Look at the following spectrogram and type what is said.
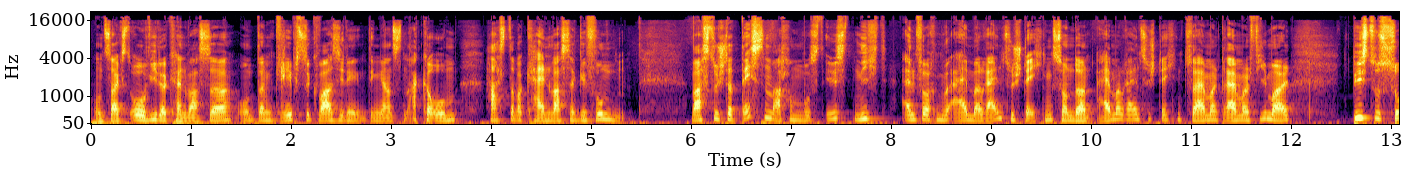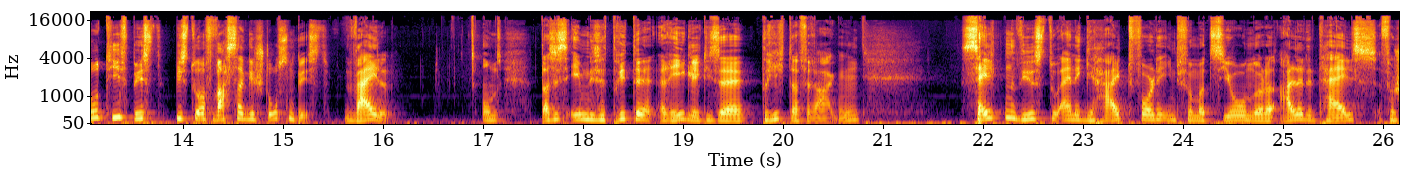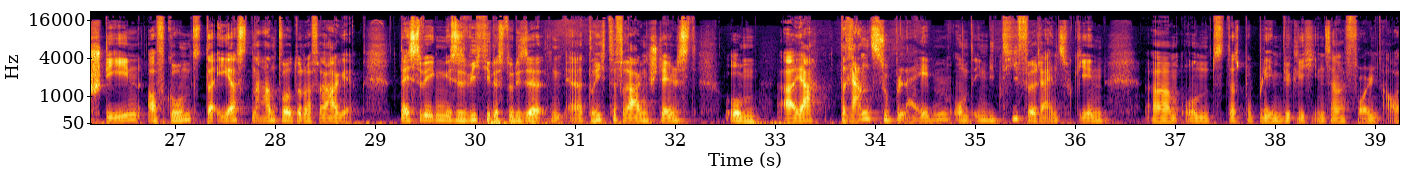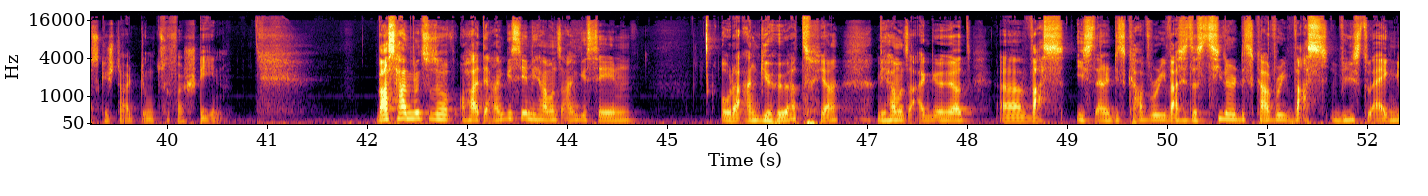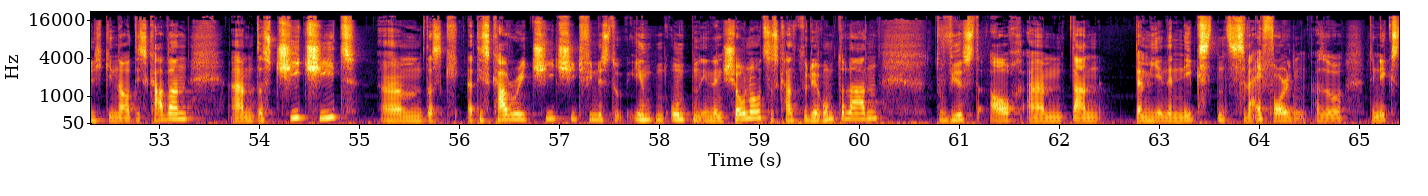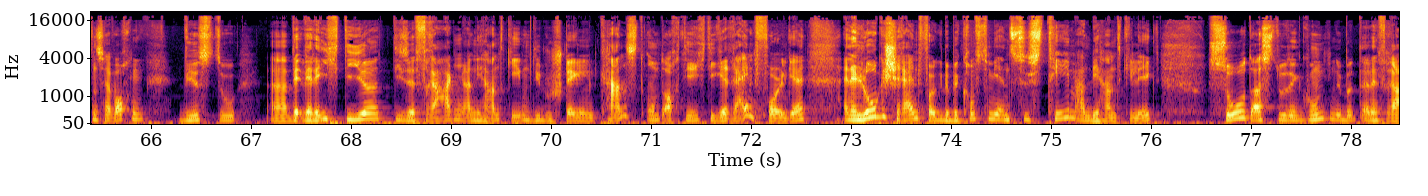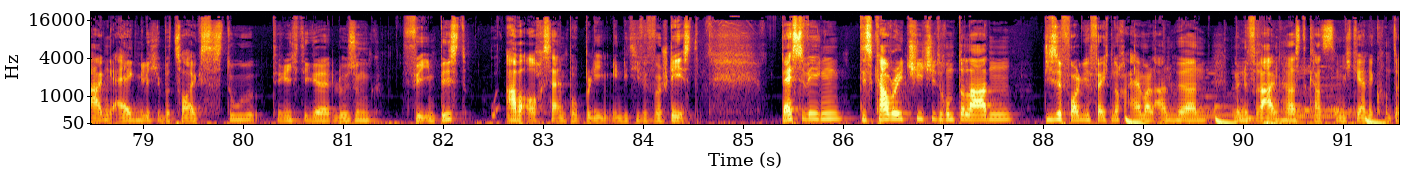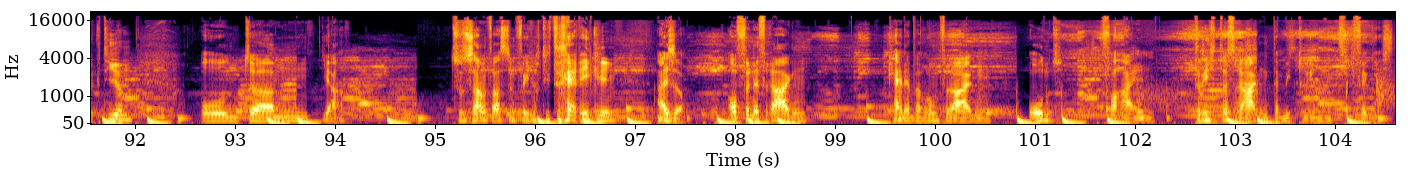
und sagst, oh, wieder kein Wasser. Und dann gräbst du quasi den, den ganzen Acker um, hast aber kein Wasser gefunden. Was du stattdessen machen musst, ist nicht einfach nur einmal reinzustechen, sondern einmal reinzustechen, zweimal, dreimal, viermal, bis du so tief bist, bis du auf Wasser gestoßen bist. Weil, und das ist eben diese dritte Regel, diese Trichterfragen. Selten wirst du eine gehaltvolle Information oder alle Details verstehen aufgrund der ersten Antwort oder Frage. Deswegen ist es wichtig, dass du diese äh, Trichterfragen stellst, um äh, ja, dran zu bleiben und in die Tiefe reinzugehen ähm, und das Problem wirklich in seiner vollen Ausgestaltung zu verstehen. Was haben wir uns also heute angesehen? Wir haben uns angesehen, oder angehört, ja. Wir haben uns angehört, äh, was ist eine Discovery, was ist das Ziel einer Discovery, was willst du eigentlich genau discovern. Ähm, das Cheat Sheet, ähm, das Discovery Cheat Sheet findest du in, unten in den Show Notes, das kannst du dir runterladen. Du wirst auch ähm, dann bei mir in den nächsten zwei Folgen, also die nächsten zwei Wochen, wirst du, äh, werde ich dir diese Fragen an die Hand geben, die du stellen kannst und auch die richtige Reihenfolge, eine logische Reihenfolge. Du bekommst von mir ein System an die Hand gelegt, so dass du den Kunden über deine Fragen eigentlich überzeugst, dass du die richtige Lösung für ihn bist, aber auch sein Problem in die Tiefe verstehst. Deswegen Discovery Cheat Sheet runterladen, diese Folge vielleicht noch einmal anhören. Wenn du Fragen hast, kannst du mich gerne kontaktieren. Und ähm, ja, Zusammenfassung vielleicht noch die drei Regeln. Also, offene Fragen, keine Warum-Fragen und vor allem Trichterfragen, damit du in die Tiefe gehst.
